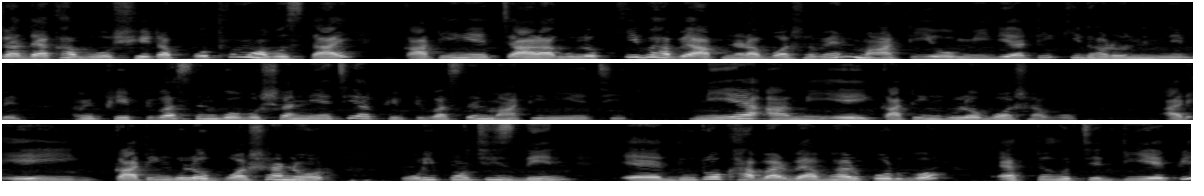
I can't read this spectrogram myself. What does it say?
যা দেখাবো সেটা প্রথম অবস্থায় কাটিংয়ের চারাগুলো কীভাবে আপনারা বসাবেন, মাটি ও মিডিয়াটি কী ধরনের নেবেন? আমি ফিফটি পার্সেন্ট গোবর সার নিয়েছি আর ফিফটি পার্সেন্ট মাটি নিয়েছি। নিয়ে আমি এই কাটিংগুলো বসাবো। আর এই কাটিংগুলো বসানোর কুড়ি পঁচিশ দিন দুটো খাবার ব্যবহার করব। একটা হচ্ছে ডিএপি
